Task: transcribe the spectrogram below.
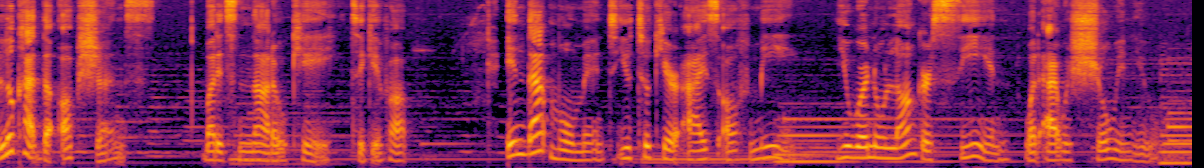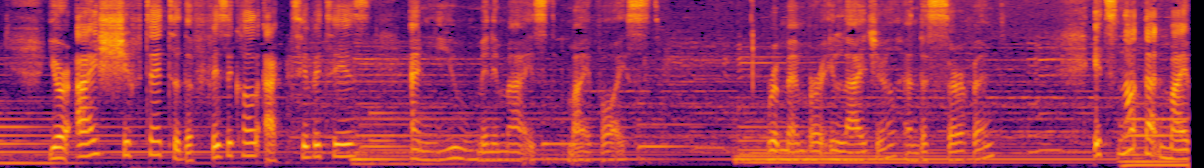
look at the options, but it's not okay to give up. In that moment, you took your eyes off me. You were no longer seeing what I was showing you. Your eyes shifted to the physical activities and you minimized my voice. Remember Elijah and the servant? It's not that my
